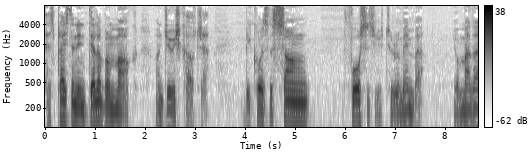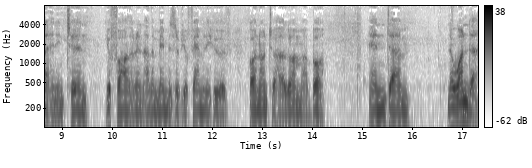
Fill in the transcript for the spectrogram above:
has placed an indelible mark on Jewish culture because the song forces you to remember your mother and in turn your father and other members of your family who have gone on to Olam Haba. And um, no wonder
